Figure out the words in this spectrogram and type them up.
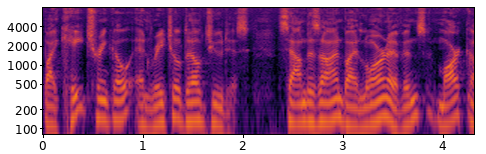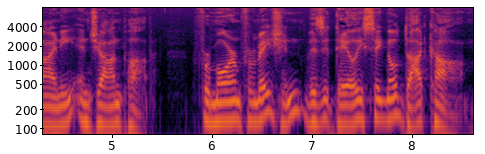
by Kate Trinko and Rachel Del Guidice. Sound design by Lauren Evans, Mark Geiner, and John Popp. For more information, visit dailysignal.com.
